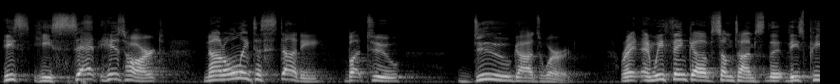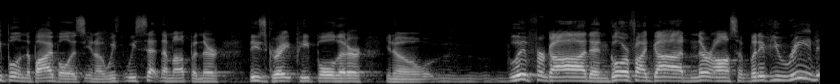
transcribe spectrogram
He's, he set his heart not only to study, but to do God's word right? And we think of sometimes the, these people in the Bible as, you know, we, we set them up and they're these great people that are, you know, live for God and glorified God and they're awesome. But if you read,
